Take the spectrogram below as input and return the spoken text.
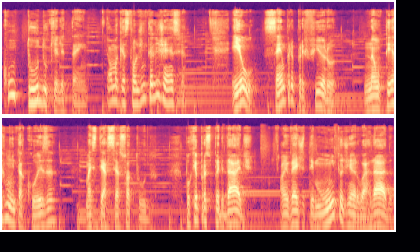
com tudo que ele tem. É uma questão de inteligência. Eu sempre prefiro não ter muita coisa, mas ter acesso a tudo. Porque prosperidade, ao invés de ter muito dinheiro guardado,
